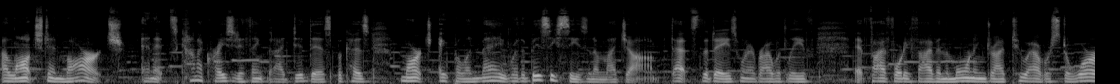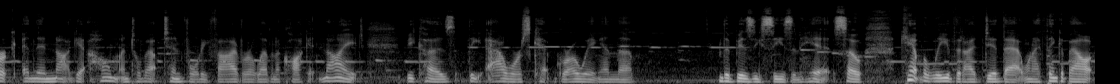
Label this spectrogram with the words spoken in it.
I launched in March. And it's kind of crazy to think that I did this because March, April, and May were the busy season of my job. That's the days whenever I would leave at 5.45 in the morning, drive two hours to work, and then not get home until about 10.45 or 11 o'clock at night because the hours kept growing and the the busy season hit. So I can't believe that I did that. When I think about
